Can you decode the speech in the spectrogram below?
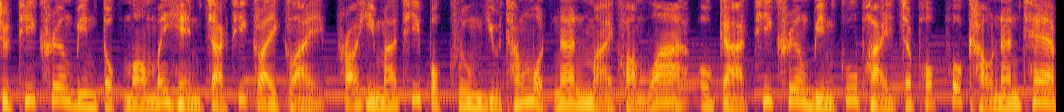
จุดที่เครื่องบินตกมองไม่เห็นจากที่ไกลๆ เพราะหิมะที่ปกคลุมอยู่ทั้งหมดนั่นหมายความว่าโอกาสที่เครื่องบินกู้ภัยจะพบพวกเขานั้นแทบ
